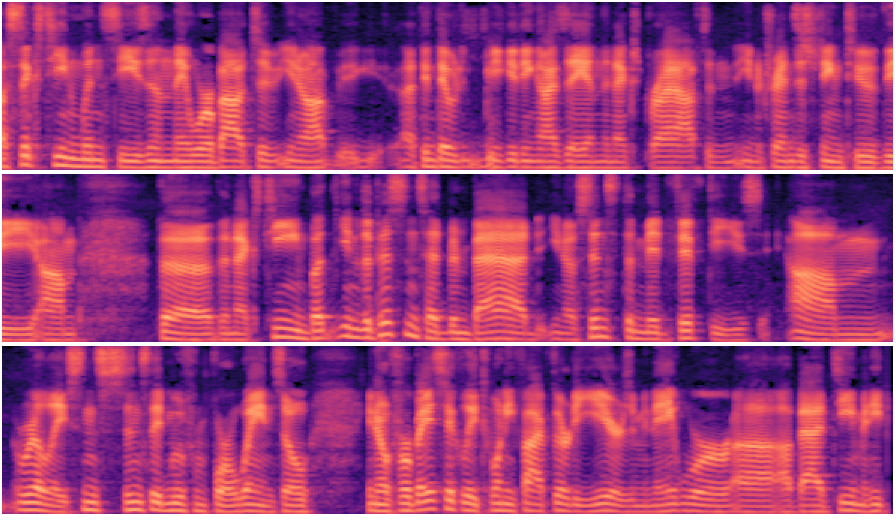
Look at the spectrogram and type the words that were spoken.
a 16 win season. They were about to, you know, I think they would be getting Isaiah in the next draft, and you know, transitioning to the um, the the next team. But you know, the Pistons had been bad, you know, since the mid '50s, um, really since since they moved from Fort Wayne. So you know, for basically 25, 30 years, I mean, they were uh, a bad team, and he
